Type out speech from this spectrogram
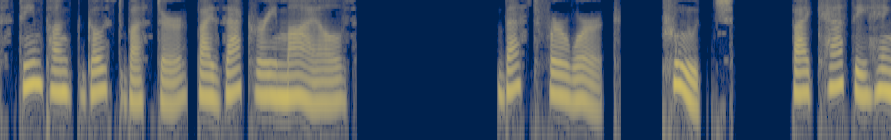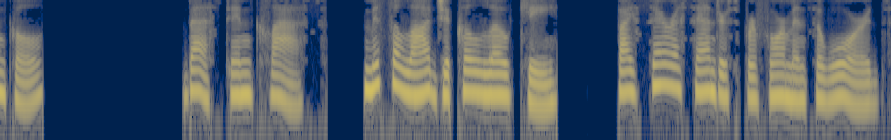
Steampunk Ghostbuster by Zachary Miles Best for Work, Pooch by Kathy Hinkle Best in Class, Mythological Loki, by Sarah Sanders Performance Awards.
